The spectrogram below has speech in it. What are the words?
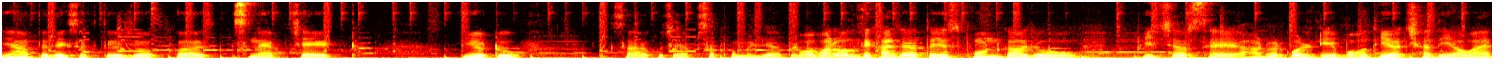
यहाँ पर देख सकते हो जो आपका स्नैपचैट यूट्यूब सारा कुछ ऐप्स आपको मिल जाएगा ओवरऑल देखा जाए तो इस फ़ोन का जो फीचर्स है हार्डवेयर क्वालिटी है बहुत ही अच्छा दिया हुआ है।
